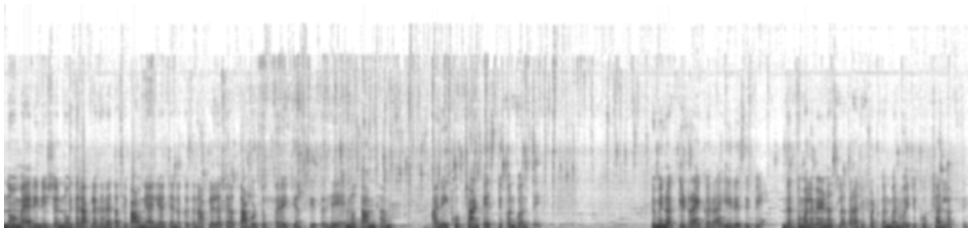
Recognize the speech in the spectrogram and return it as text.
नो मॅरिनेशन नो तर आपल्या घरात असे पाहुणे आले अचानकच आणि आपल्याला त्या ताबडतोब करायची असली तर हे नो तामझाम आणि खूप छान टेस्टी पण बनते. तुम्ही नक्की ट्राय करा ही रेसिपी जर तुम्हाला वेळ नसला तर अशी पटकन बनवायची खूप छान लागते.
